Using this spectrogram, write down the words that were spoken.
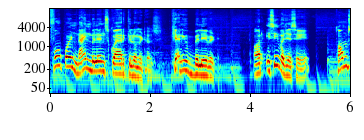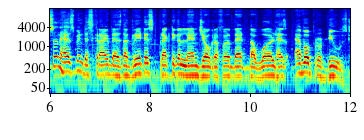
4.9 million square kilometres can you believe it और इसी वजह से Thompson has been described as the greatest practical land geographer that the world has ever produced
